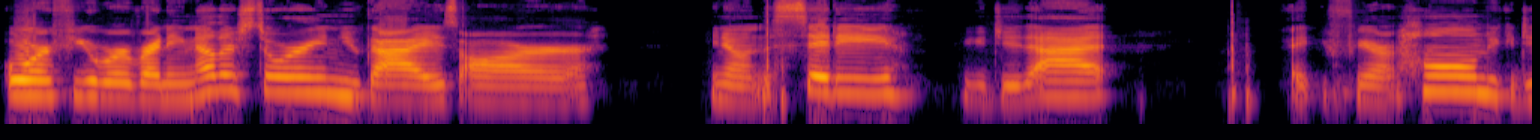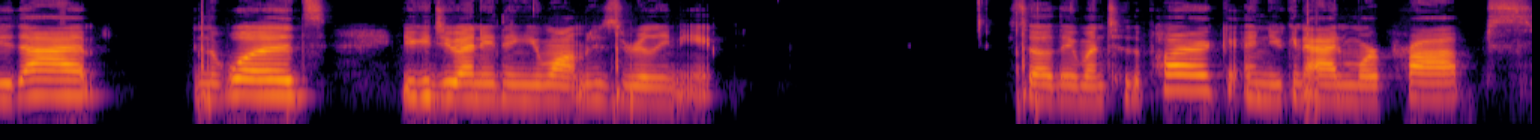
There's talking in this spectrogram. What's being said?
Or if you were writing another story and you guys are, you know, in the city, you could do that. If you're at home, you could do that. In the woods, you could do anything you want, which is really neat. So they went to the park, and you can add more props.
